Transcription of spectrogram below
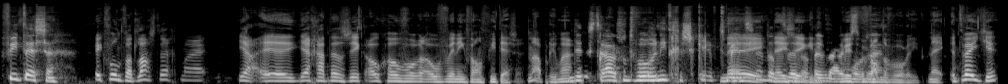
Vitesse. Ik vond het wat lastig, maar ja, eh, jij gaat net als ik ook gewoon voor een overwinning van Vitesse. Nou, prima. Dit is trouwens van tevoren niet gescript, Nee, mensen. Dat, nee eh, zeker dat niet. We wisten mogen van tevoren niet. Nee, een tweetje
